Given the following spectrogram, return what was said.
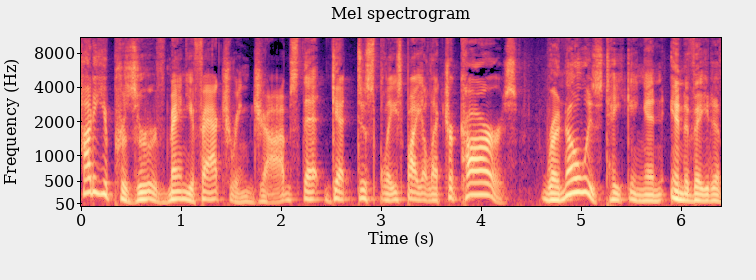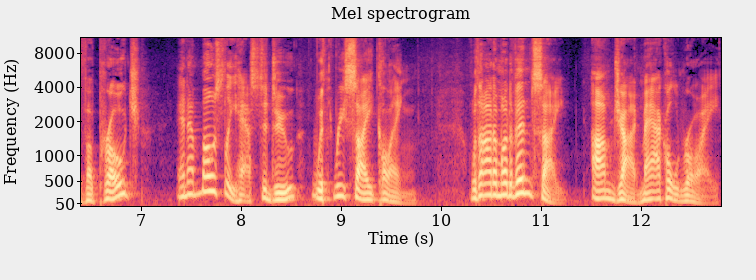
How do you preserve manufacturing jobs that get displaced by electric cars? Renault is taking an innovative approach, and it mostly has to do with recycling. With Automotive Insight, I'm John McElroy.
